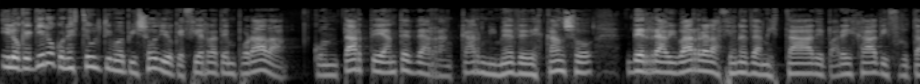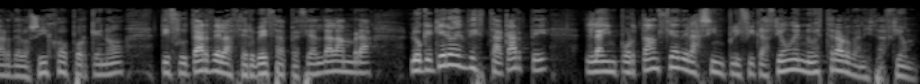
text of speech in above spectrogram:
Y lo que quiero con este último episodio que cierra temporada, contarte antes de arrancar mi mes de descanso, de reavivar relaciones de amistad, de pareja, disfrutar de los hijos, ¿por qué no? Disfrutar de la cerveza especial de Alhambra, lo que quiero es destacarte la importancia de la simplificación en nuestra organización,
